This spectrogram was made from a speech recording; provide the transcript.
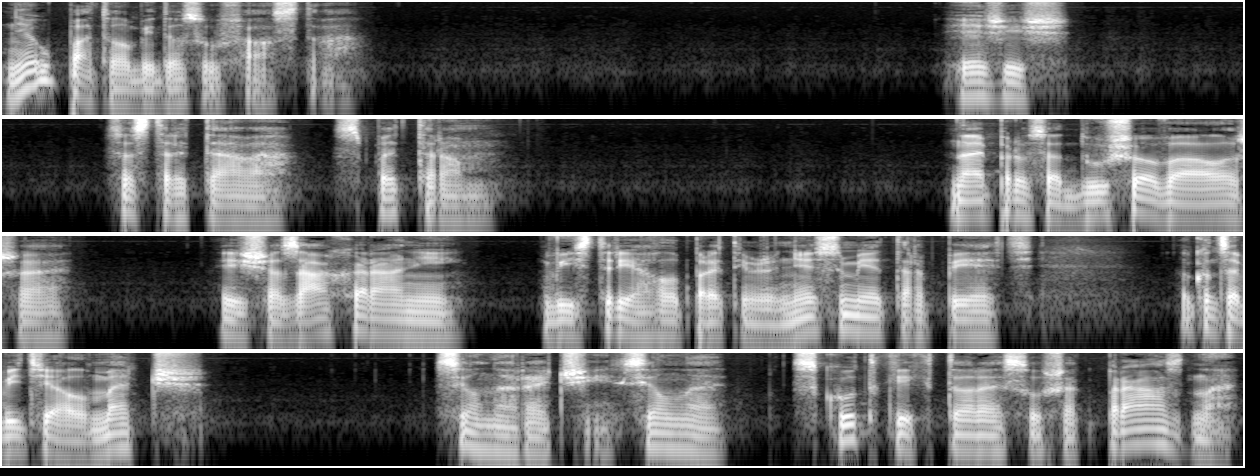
neupadol by do zúfalstva. Ježiš sa stretáva s Petrom. Najprv sa dušoval, že Ježiša zachráni, vystriahol predtým, že nesmie trpieť, dokonca vytiahol meč. Silné reči, silné skutky, ktoré sú však prázdne.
